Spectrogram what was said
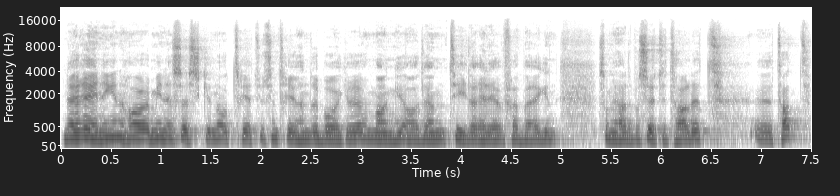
Når regningen har mine søsken og 3300 borgere, mange av dem tidligere elever fra Bergen, som jeg hadde på 70-tallet, eh, tatt.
